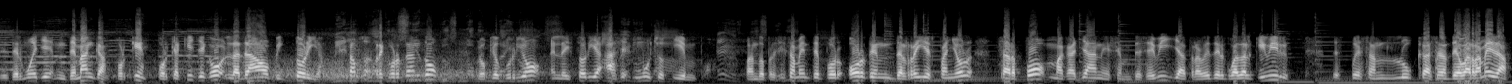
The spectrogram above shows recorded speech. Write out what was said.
desde el muelle de Manga. ¿Por qué? Porque aquí llegó la Nao Victoria. Estamos recordando lo que ocurrió en la historia hace mucho tiempo, cuando precisamente por orden del rey español zarpó Magallanes de Sevilla a través del Guadalquivir, después San Lucas de Barrameda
